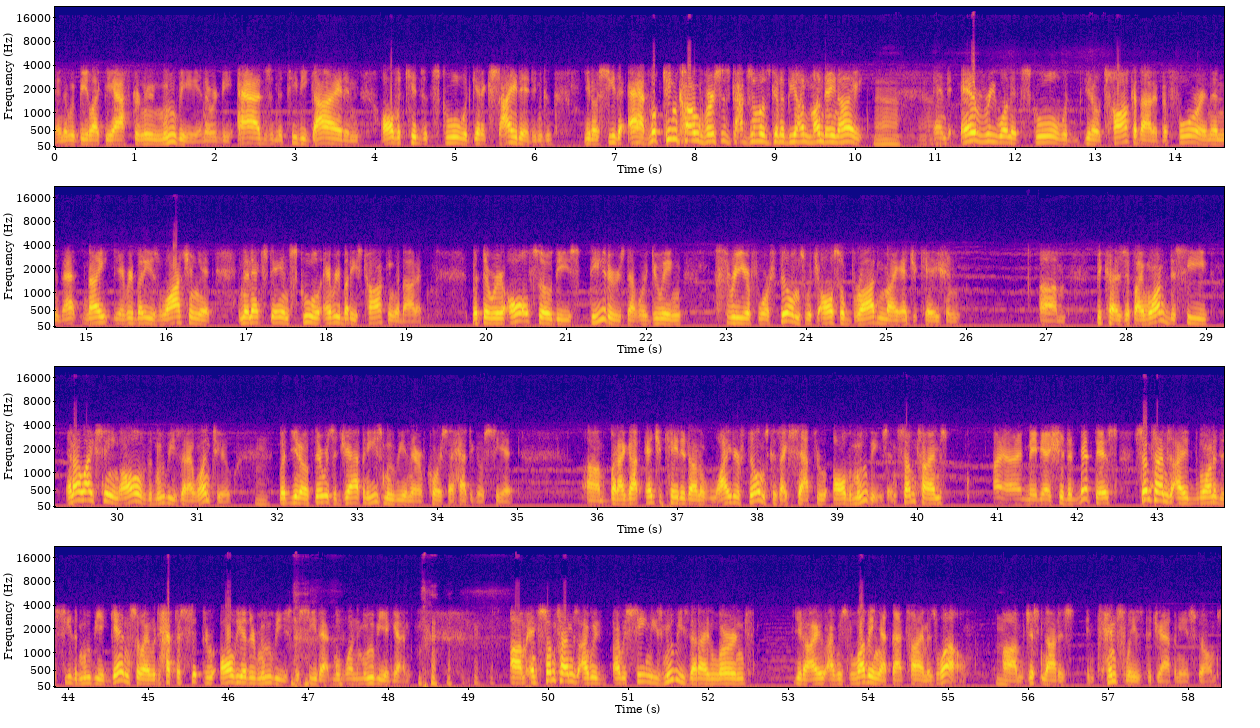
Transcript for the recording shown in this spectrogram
and it would be like the afternoon movie, and there would be ads in the TV guide, and all the kids at school would get excited and you know see the ad. Look, King Kong versus Godzilla is going to be on Monday night. Yeah. And everyone at school would, you know, talk about it before, and then that night everybody's watching it, and the next day in school everybody's talking about it. But there were also these theaters that were doing three or four films, which also broadened my education. Um, because if I wanted to see, and I like seeing all of the movies that I went to, but you know, if there was a Japanese movie in there, of course I had to go see it. Um, but I got educated on wider films because I sat through all the movies, and sometimes, I, I, maybe I should admit this, sometimes I wanted to see the movie again, so I would have to sit through all the other movies to see that one movie again. Um, and sometimes I would I was seeing these movies that I learned, you know, I, I was loving at that time as well, um, just not as intensely as the Japanese films.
